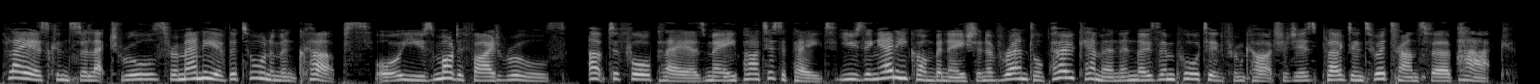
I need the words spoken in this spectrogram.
Players can select rules from any of the tournament cups, or use modified rules. Up to four players may participate, using any combination of rental Pokémon and those imported from cartridges plugged into a transfer pack.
